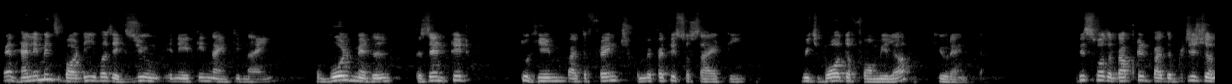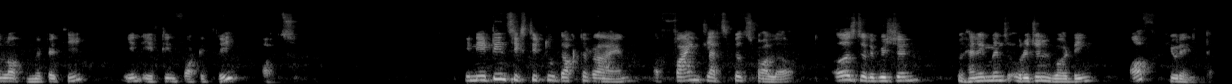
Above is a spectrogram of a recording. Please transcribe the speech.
When Hahnemann's body was exhumed in 1899, a gold medal presented to him by the French Homeopathy Society, which bore the formula Curentur. This was adopted by the British Journal of Homeopathy in 1843 also. In 1862, Dr. Ryan, a fine classical scholar, urged a revision to Hahnemann's original wording of Curentur.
